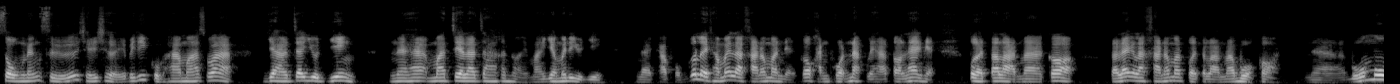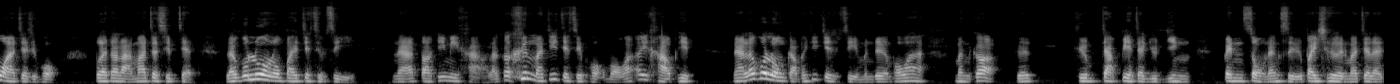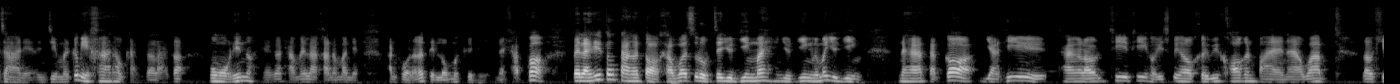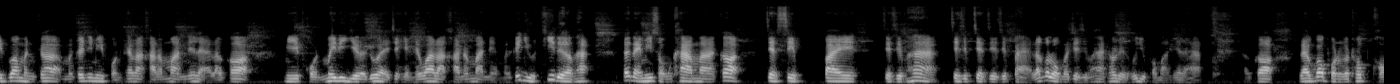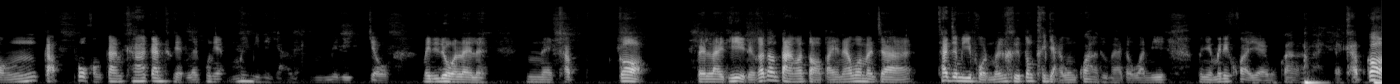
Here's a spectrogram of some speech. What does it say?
ส่งหนังสือเฉยๆไปที่กลุ่มฮามาสว่าอยากจะหยุดยิงนะฮะมาเจราจากันหน่อยมายังไม่ได้หยุดยิงนะครับผมก็เลยทำให้ราคาน้ำมันเนี่ยก็ผันผวนหนักเลยฮะตอนแรกเนี่ยเปิดตลาดมาก็ตอนแรกราคาน้ำมันเปิดตลาดมาบวกก่อนนะบวกเมื่อวาน76 เปิดตลาดมา 77 แล้วก็ล่วงลงไป 74นะตอนที่มีข่าวแล้วก็ขึ้นมาที่ 76 บอกว่าเอ้ยข่าวผิดนะแล้วก็ลงกลับไปที่ 74 เหมือนเดิม เพราะว่ามันก็คือคือจากเปลี่ยนจากหยุดยิง เป็นส่งหนังสือไปเชิญมาเจราจาเนี่ยจริงๆมันก็มีค่าเท่ากันตลาดก็งงนิดหน่อยก็ทำให้ราคาน้ำมันเนี่ยพันผลแล้วก็ติดลบเมื่อคืนนี้นะครับก็เป็นอะไรที่ต้องตามกันต่อครับว่าสรุปจะหยุดยิงไหมหยุดยิงหรือไม่หยุดยิงนะฮะแต่ก็อย่างที่ทางเราที่ที่ของอิสเปนเราเคยวิเคราะห์กันไปนะว่า เราคิดว่ามันก็มันก็จะมีผลแค่ราคาน้ำมันนี่แหละ แล้วก็มีผลไม่ได้เยอะด้วย จะเห็นได้ว่าราคาน้ำมันเนี่ยมันก็อยู่ที่เดิมฮะตั้งแต่มีสงครามมาก็ 70 ไป 75 77 78 แล้วก็ลงมา 75 เท่าเดิมก็อยู่ประมาณนี้แหละฮะแล้วก็แล้วก็ผลกระทบของกับพวกของการค้าการเทรดอะไรพวกนี้ไม่มีนัยยะเลยไม่ได้เกี่ยวไม่ได้โดนอะไรเลยนะครับ ก็เป็นอะไรที่เดี๋ยวก็ต้องตามกันต่อไปนะว่ามันจะถ้าจะมีผลมันก็คือต้องขยายวงกว้างถูกไหมแต่วันนี้มันยังไม่ได้ขยายวงกว้างอะไรนะครับ ก็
